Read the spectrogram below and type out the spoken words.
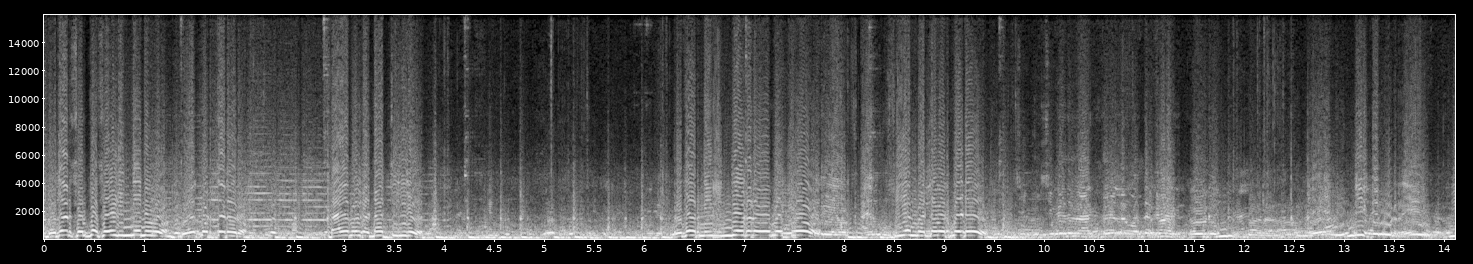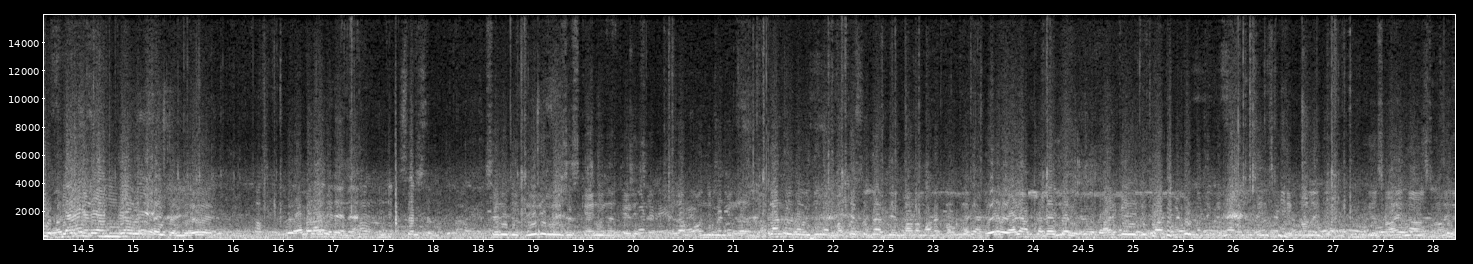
ಬ್ರದರ್ ಸ್ವಲ್ಪ ಸೈಡ್ ಹಿಂದೆ ನೀವು ಹೇಳ್ಕೊಡ್ತಿರೋರು ಸಾಹೇಬ್ರಿಗೆ ಅಡ್ಡ ಹಚ್ಚಿದ್ರಿ ಬ್ರದರ್ ನೀವು ಹಿಂದೆ ಹೋಗ್ಬೇಕು. ಸಿಎಂ ಗಡ್ಡ ಬರಬೇಡಿ. ಸರ್, ಇದು ತ್ರೀ ಡಿ ಸ್ಕ್ಯಾನಿಂಗ್ ಅಂತ ಹೇಳಿ ಸರ್. ಎಲ್ಲ ಮಾನ್ಯುಮೆಂಟ್ ನಾವು ಇದನ್ನ ಮತ್ತೆ ಸುಧಾರ ನಿರ್ಮಾಣ ಮಾಡಕ್ಕೆ ಅವಕಾಶ ಡಿಪಾರ್ಟ್ಮೆಂಟ್ ಮತ್ತು ಕರ್ನಾಟಕ ಸೈನ್ಸ್ ಟೆಕ್ನಾಲಜಿ ಇದು ಸಹಾಯ ನಾವು ಸಹಾಯ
